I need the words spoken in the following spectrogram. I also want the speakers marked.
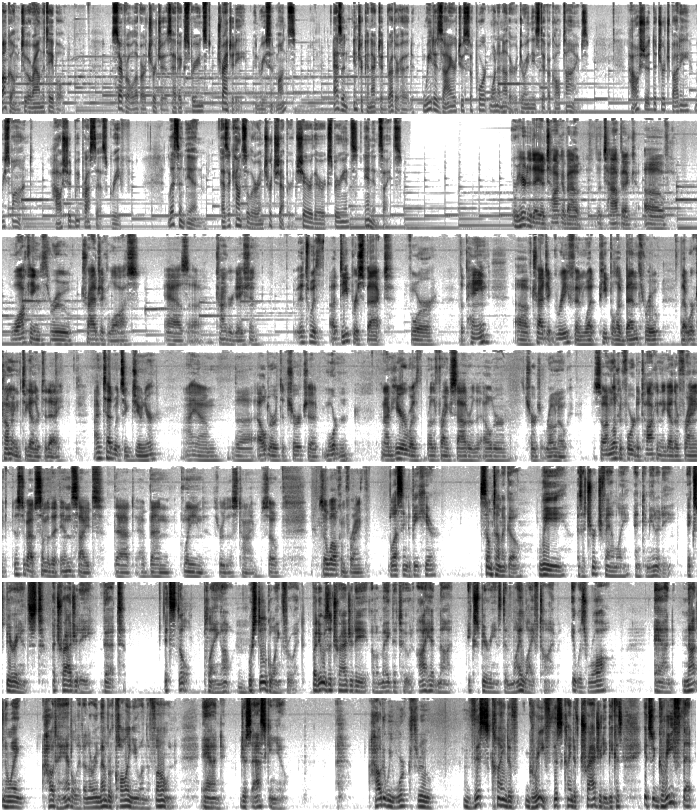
Speaker 1: Welcome to Around the Table. Several of our churches have experienced tragedy in recent months. As an interconnected brotherhood, we desire to support one another during these difficult times. How should the church body respond? How should we process grief? Listen in as a counselor and church shepherd share their experience and insights.
Speaker 2: We're here today to talk about the topic of walking through tragic loss as a congregation. It's with a deep respect for the pain of tragic grief and what people have been through that we're coming together today. I'm Ted Witzig Jr. I am the elder at the church at Morton, and I'm here with Brother Frank Sauder, the elder at the church at Roanoke. So I'm looking forward to talking together, Frank, just about some of the insights that have been gleaned through this time. So, so welcome, Frank.
Speaker 3: Blessing to be here. Some time ago, we, as a church family and community, experienced a tragedy that it's still playing out. Mm-hmm. We're still going through it. But it was a tragedy of a magnitude I had not experienced in my lifetime. It was raw and not knowing how to handle it. And I remember calling you on the phone and just asking you, how do we work through this kind of grief, this kind of tragedy? Because it's a grief that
